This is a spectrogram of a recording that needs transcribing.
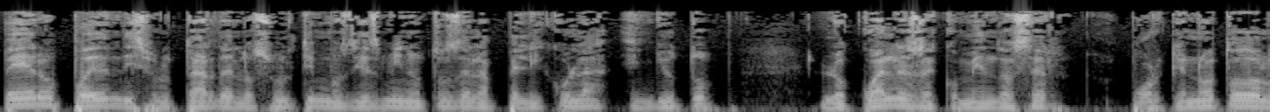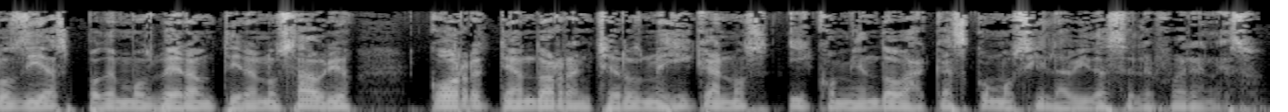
pero pueden disfrutar de los últimos 10 minutos de la película en YouTube, lo cual les recomiendo hacer, porque no todos los días podemos ver a un tiranosaurio correteando a rancheros mexicanos y comiendo vacas como si la vida se le fuera en eso.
